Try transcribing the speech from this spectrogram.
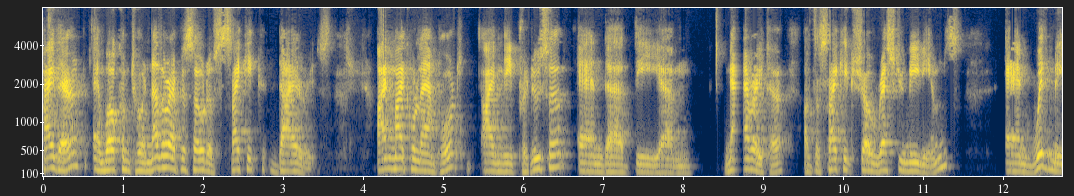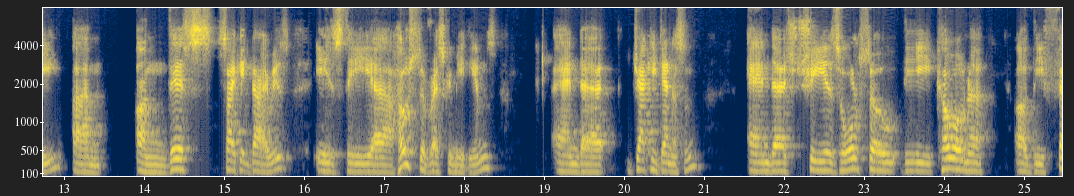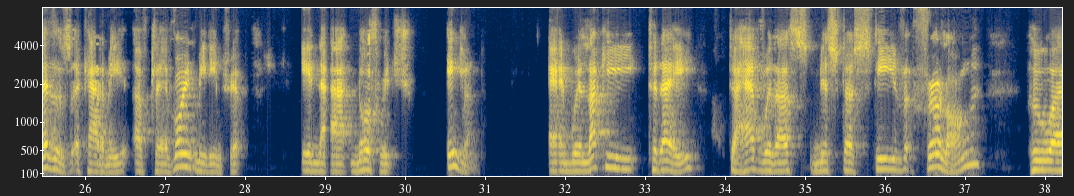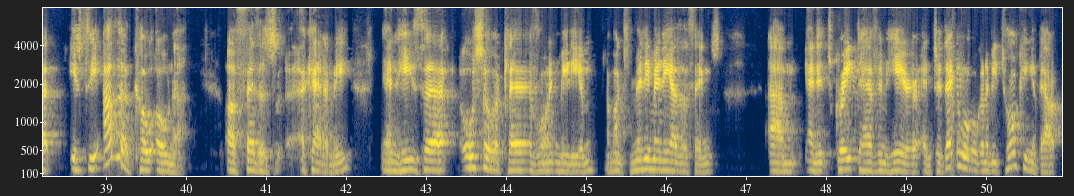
Hi there, and welcome to another episode of Psychic Diaries. I'm Michael Lamport. I'm the producer and uh, the um, narrator of the psychic show Rescue Mediums. And with me um, on this Psychic Diaries is the uh, host of Rescue Mediums and uh, Jackie Dennison. And uh, she is also the co owner of the Feathers Academy of Clairvoyant Mediumship in uh, Northwich, England. And we're lucky today to have with us Mr. Steve Furlong, who uh, is the other co-owner of Feathers Academy. And he's uh, also a clairvoyant medium, amongst many, many other things. Um, and it's great to have him here. And today what we're going to be talking about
